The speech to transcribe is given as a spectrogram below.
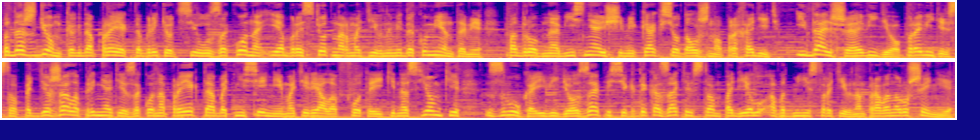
Подожди Ждем, когда проект обретет силу закона и обрастет нормативными документами, подробно объясняющими, как все должно проходить. И дальше о видео. Правительство поддержало принятие законопроекта об отнесении материалов фото и киносъемки, звука и видеозаписи к доказательствам по делу об административном правонарушении.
